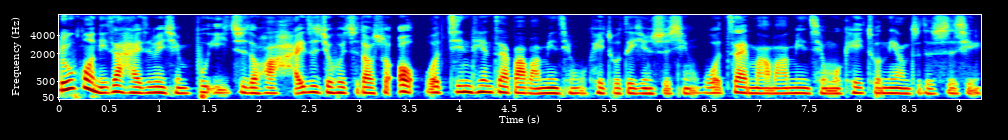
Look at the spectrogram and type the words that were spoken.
如果你在孩子面前不一致的话，孩子就会知道说：“哦，我今天在爸爸面前我可以做这件事情，我在妈妈面前我可以做那样子的事情。”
